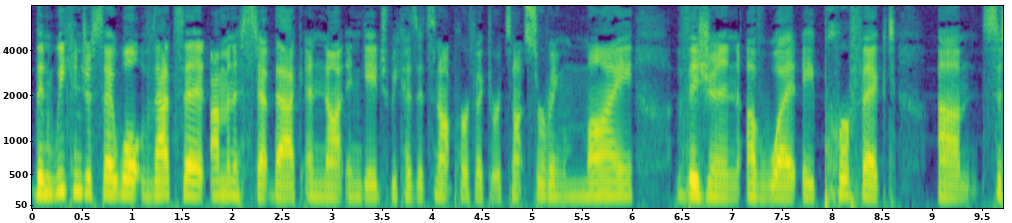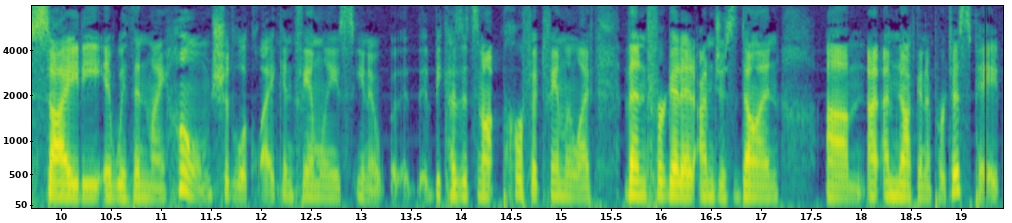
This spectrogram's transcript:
then we can just say, well, that's it. I'm going to step back and not engage because it's not perfect or it's not serving my vision of what a perfect um, society within my home should look like and families, you know, because it's not perfect family life, then forget it. I'm just done um, I, am not going to participate.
